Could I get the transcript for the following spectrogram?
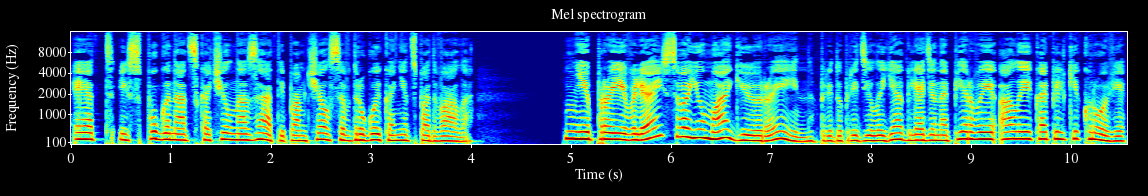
Эд испуганно отскочил назад и помчался в другой конец подвала. «Не проявляй свою магию, Рейн», — предупредила я, глядя на первые алые капельки крови,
